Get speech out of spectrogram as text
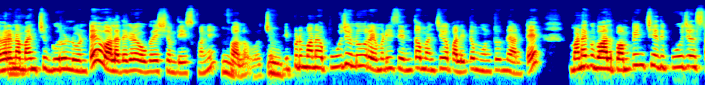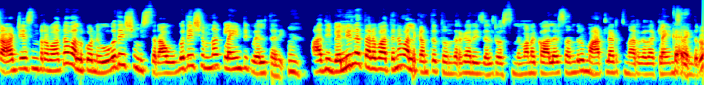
ఎవరైనా మంచి గురువులు ఉంటే వాళ్ళ దగ్గర ఉపదేశం తీసుకొని. ఫాలో అవ్వచ్చు. ఇప్పుడు మన పూజలు రెమెడీస్ ఎంత మంచిగా ఫలితం ఉంటుంది అంటే మనకు వాళ్ళు పంపించేది పూజలు స్టార్ట్ చేసిన తర్వాత వాళ్ళు కొన్ని ఉపదేశం ఇస్తారు. ఆ ఉపదేశం నా క్లయింట్కి వెళ్తది. అది వెళ్ళిన తర్వాతనే వాళ్ళకి అంత తొందరగా రిజల్ట్ వస్తుంది. మన కాలర్స్ అందరూ మాట్లాడుతున్నారు కదా క్లయింట్స్ అందరూ.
